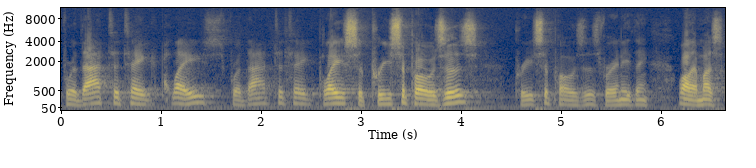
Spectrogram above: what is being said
for that to take place, for that to take place, it presupposes presupposes for anything. Well, it must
